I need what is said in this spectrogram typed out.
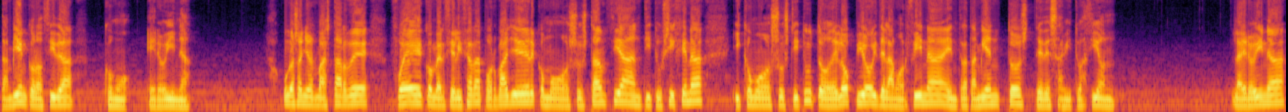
también conocida como heroína. Unos años más tarde fue comercializada por Bayer como sustancia antitusígena y como sustituto del opio y de la morfina en tratamientos de deshabituación. La heroína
